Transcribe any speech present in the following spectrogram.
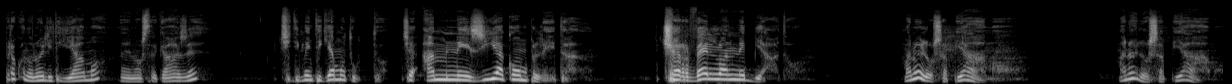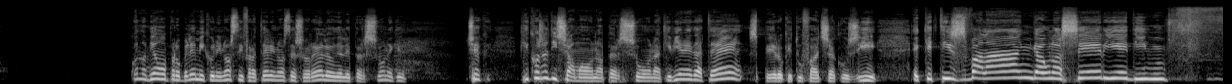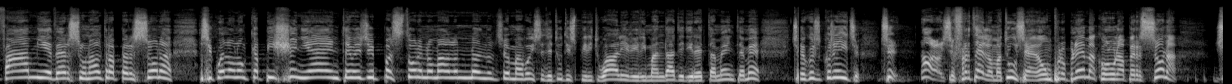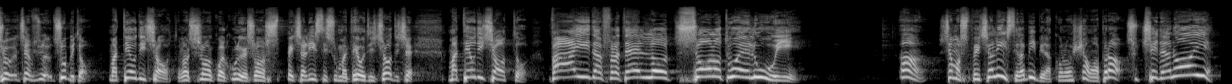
Però quando noi litighiamo nelle nostre case, ci dimentichiamo tutto. C'è amnesia completa, cervello annebbiato. Ma noi lo sappiamo. Ma noi lo sappiamo. Quando abbiamo problemi con i nostri fratelli, le nostre sorelle o delle persone che... Cioè, che cosa diciamo a una persona che viene da te, spero che tu faccia così, e che ti svalanga una serie di infamie verso un'altra persona, dice quello non capisce niente, dice il pastore non, non, cioè, ma voi siete tutti spirituali, li rimandate direttamente a me. Cioè, cosa, cosa dice? Cioè, no, dice fratello, ma tu sei un problema con una persona, cioè, subito, Matteo 18, no? ci sono qualcuno che sono specialisti su Matteo 18, dice Matteo 18, vai dal fratello solo tu e lui. No, siamo specialisti, la Bibbia la conosciamo, però succede a noi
